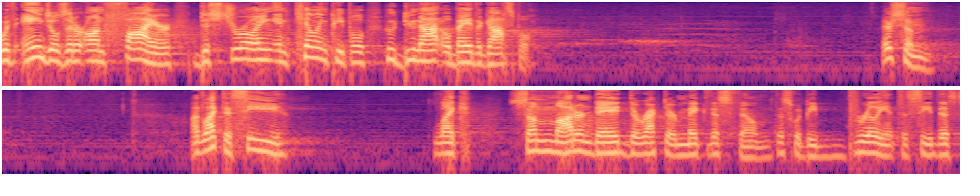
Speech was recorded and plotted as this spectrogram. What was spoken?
with angels that are on fire, destroying and killing people who do not obey the gospel. There's some. I'd like to see, like, some modern day director make this film. This would be brilliant to see this,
